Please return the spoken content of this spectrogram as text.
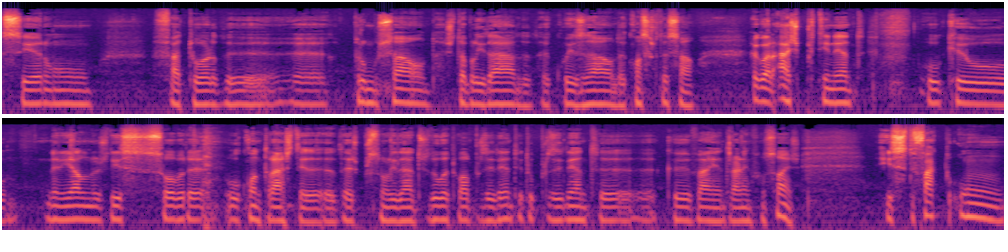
ser um fator de uh, promoção da estabilidade, da coesão, da concertação. Agora, acho pertinente o que o Daniel nos disse sobre o contraste das personalidades do atual Presidente e do Presidente eh, que vai entrar em funções. E se de facto um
